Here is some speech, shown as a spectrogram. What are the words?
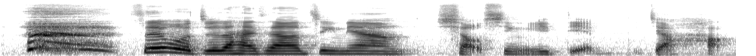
所以我觉得还是要尽量小心一点比较好。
